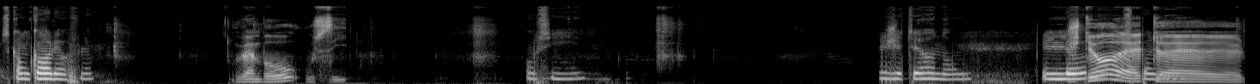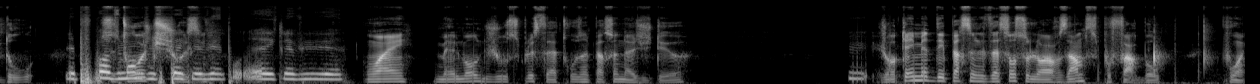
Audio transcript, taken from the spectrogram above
C'est comme Call of, là. Rambo aussi. Aussi. GTA, non. GTA est euh, La plupart du monde joue pas avec la vue. Avec la vue euh... Ouais, mais le monde joue plus à la troisième personne à GTA. Mm. Genre, quand ils mettent des personnalisations sur leurs armes, c'est pour faire beau. Point.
